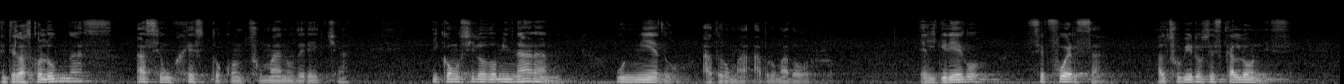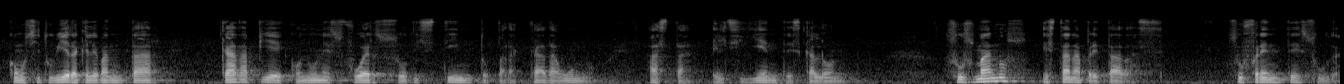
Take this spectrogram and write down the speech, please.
Entre las columnas hace un gesto con su mano derecha y como si lo dominaran un miedo abrumador, el griego se fuerza al subir los escalones como si tuviera que levantar cada pie con un esfuerzo distinto para cada uno hasta el siguiente escalón. Sus manos están apretadas, su frente suda.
